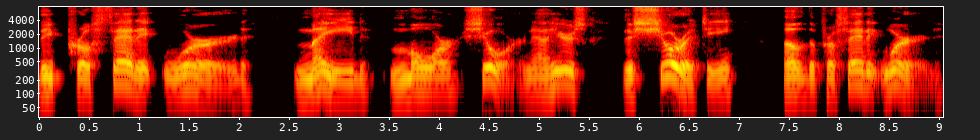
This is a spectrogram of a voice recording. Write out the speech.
the prophetic word made more sure. Now, here's the surety of the prophetic word.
